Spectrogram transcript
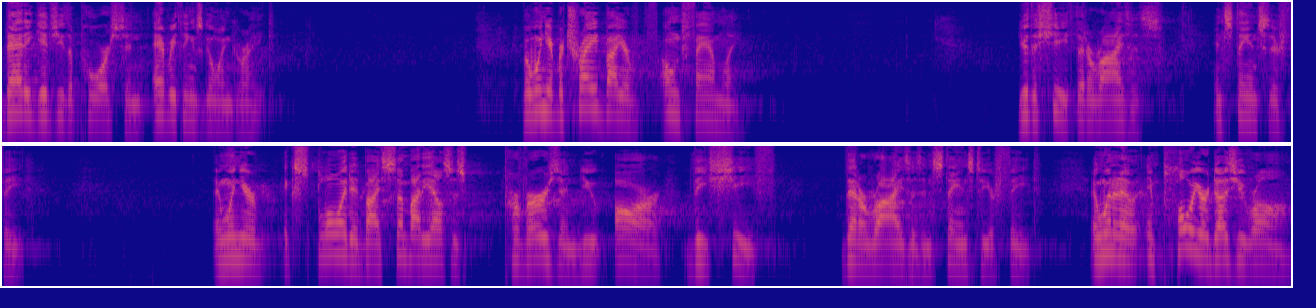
daddy gives you the Porsche and everything's going great, but when you're betrayed by your own family, you're the sheaf that arises and stands to their feet. And when you're exploited by somebody else's perversion, you are the sheaf that arises and stands to your feet. And when an employer does you wrong,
